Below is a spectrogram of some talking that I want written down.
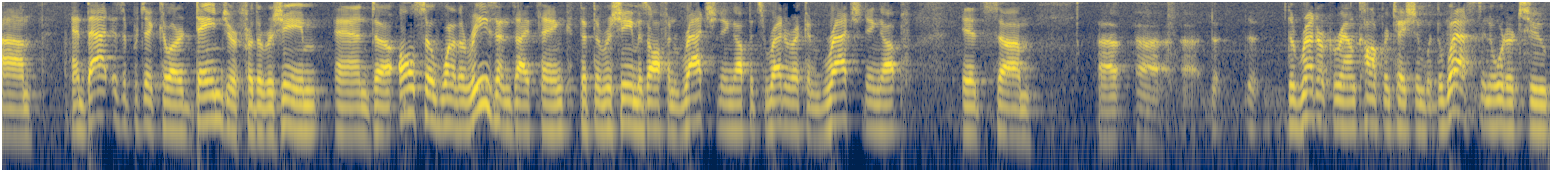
Um, and that is a particular danger for the regime, and uh, also one of the reasons I think that the regime is often ratcheting up its rhetoric and ratcheting up its um, uh, uh, uh, the, the, the rhetoric around confrontation with the West in order to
